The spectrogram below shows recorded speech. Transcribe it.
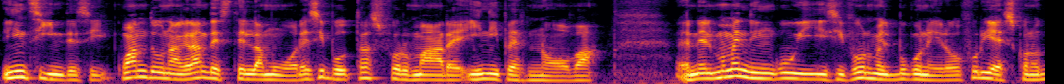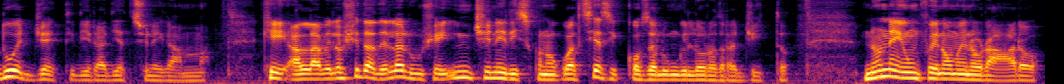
In sintesi, quando una grande stella muore si può trasformare in ipernova. Eh, nel momento in cui si forma il buco nero fuoriescono due getti di radiazione gamma che alla velocità della luce inceneriscono qualsiasi cosa lungo il loro tragitto. Non è un fenomeno raro,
